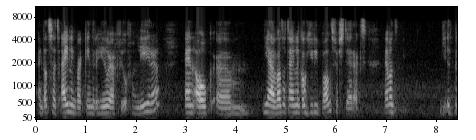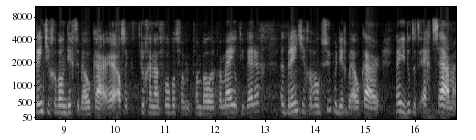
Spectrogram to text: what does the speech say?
En dat is uiteindelijk waar kinderen heel erg veel van leren. En ook ehm, ja, wat uiteindelijk ook jullie band versterkt. want het brengt je gewoon dichter bij elkaar. Hè? Als ik terug ga naar het voorbeeld van, van Bo en van mij op die berg. Het brengt je gewoon super dicht bij elkaar. je doet het echt samen.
